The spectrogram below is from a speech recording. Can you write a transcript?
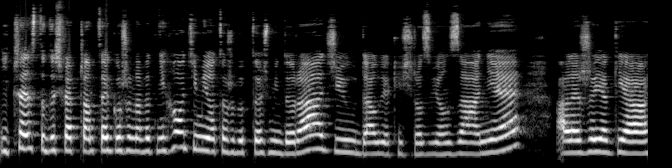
I często doświadczam tego, że nawet nie chodzi mi o to, żeby ktoś mi doradził, dał jakieś rozwiązanie, ale że jak ja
